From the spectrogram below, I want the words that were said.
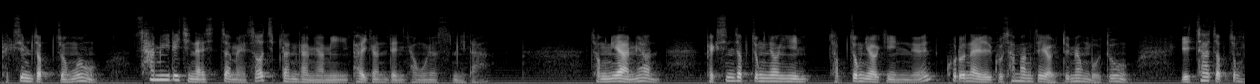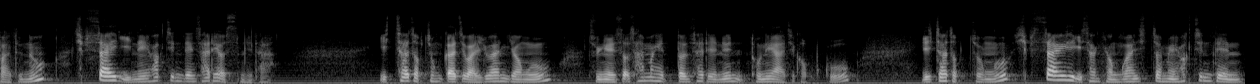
백신 접종 후 3일이 지난 시점에서 집단 감염이 발견된 경우였습니다. 정리하면 백신 접종력이, 접종력이 있는 코로나19 사망자 12명 모두 1차 접종 받은 후 14일 이내에 확진된 사례였습니다. 2차 접종까지 완료한 경우 중에서 사망했던 사례는 도내에 아직 없고 1차 접종 후 14일 이상 경과한 시점에 확진된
